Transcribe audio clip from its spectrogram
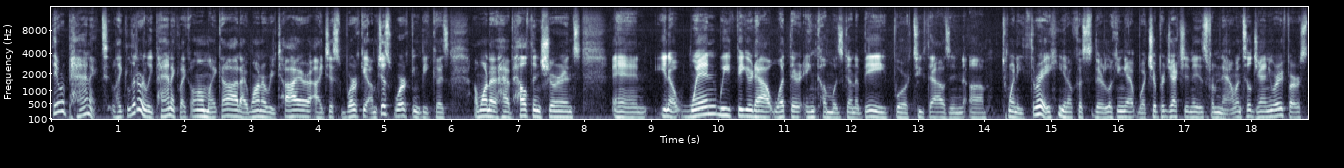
they were panicked, like literally panicked, like, oh my God, I want to retire. I just work, I'm just working because I want to have health insurance. And, you know, when we figured out what their income was going to be for 2023, you know, because they're looking at what your projection is from now until January 1st,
